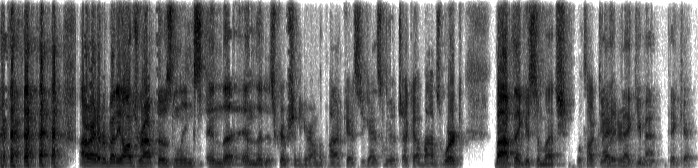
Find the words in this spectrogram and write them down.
All right, everybody. I'll drop those links in the in the description here on the podcast. So you guys can go check out Bob's work. Bob, thank you so much. We'll talk to you later. thank you, man. Take care.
